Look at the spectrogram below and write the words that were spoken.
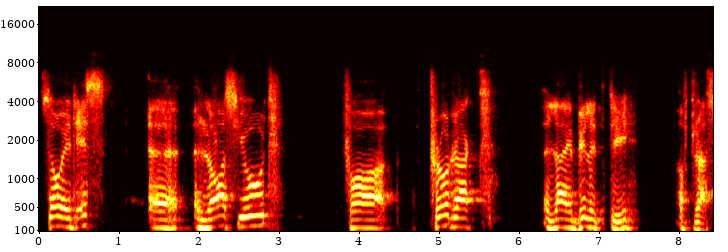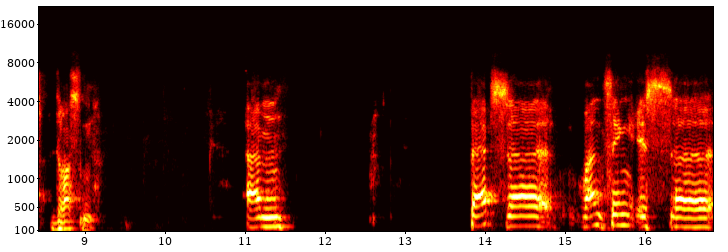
So it is uh, a lawsuit for product liability of Drosten. Um, perhaps uh, one thing is uh,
